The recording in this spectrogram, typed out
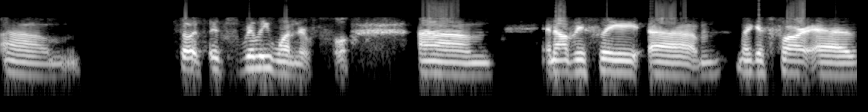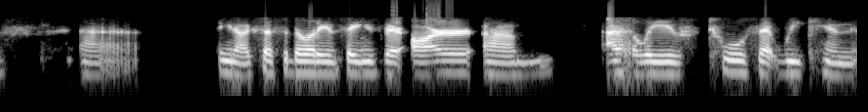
Um, so it's it's really wonderful. Um, and obviously um, like as far as uh, you know accessibility and things there are um, i believe tools that we can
